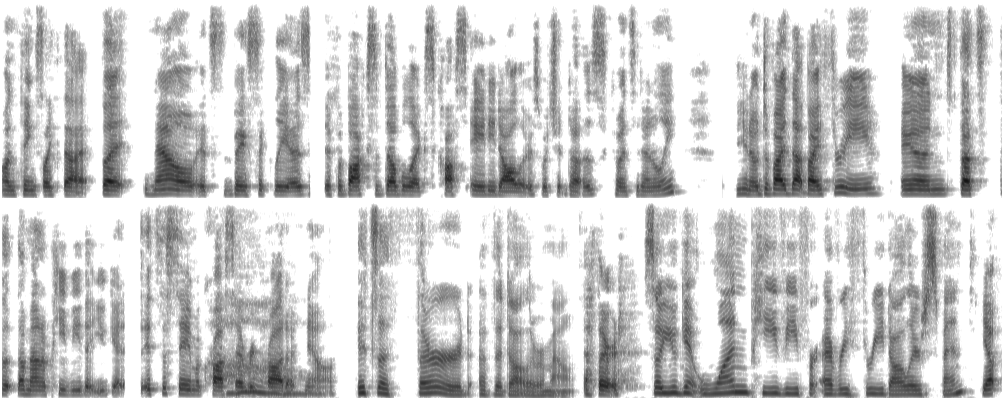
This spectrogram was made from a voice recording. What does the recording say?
On things like that. But now it's basically as if a box of double X costs $80, which it does, coincidentally. You know, divide that by three, and that's the amount of PV that you get. It's the same across every product Oh. now. It's a third of the dollar amount. A third. So you get one PV for every three dollars spent. Yep.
